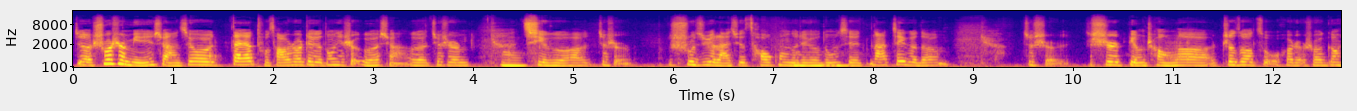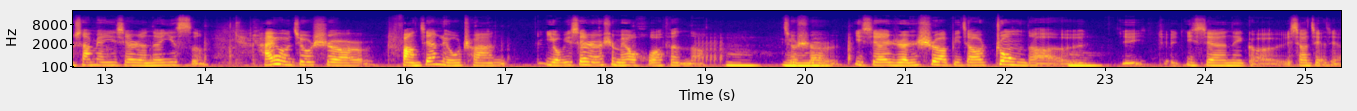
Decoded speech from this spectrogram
就说是民选，最后大家吐槽说这个东西是俄选，俄就是嗯企鹅，就是数据来去操控的这个东西。那这个的，就是是秉承了制作组或者说更上面一些人的意思。还有就是坊间流传，有一些人是没有活粉的，嗯，就是一些人设比较重的嗯。一一些那个小姐姐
